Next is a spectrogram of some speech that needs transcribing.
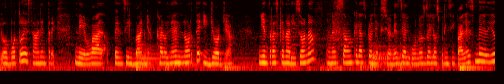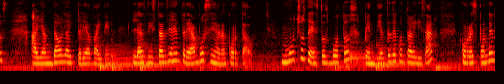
los votos estaban entre Nevada, Pensilvania, Carolina del Norte y Georgia, mientras que en Arizona, un estado en que las proyecciones de algunos de los principales medios hayan dado la victoria a Biden, las distancias entre ambos se han acortado. Muchos de estos votos pendientes de contabilizar corresponden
